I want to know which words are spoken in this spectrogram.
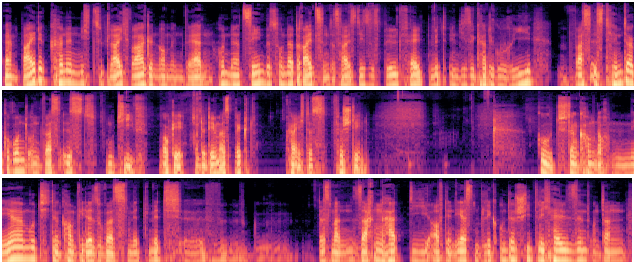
Ähm, beide können nicht zugleich wahrgenommen werden. 110 bis 113. Das heißt, dieses Bild fällt mit in diese Kategorie, was ist Hintergrund und was ist Motiv. Okay, unter dem Aspekt kann ich das verstehen. Gut, dann kommen noch mehr Motiv, dann kommt wieder sowas mit, mit, äh, dass man Sachen hat, die auf den ersten Blick unterschiedlich hell sind und dann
